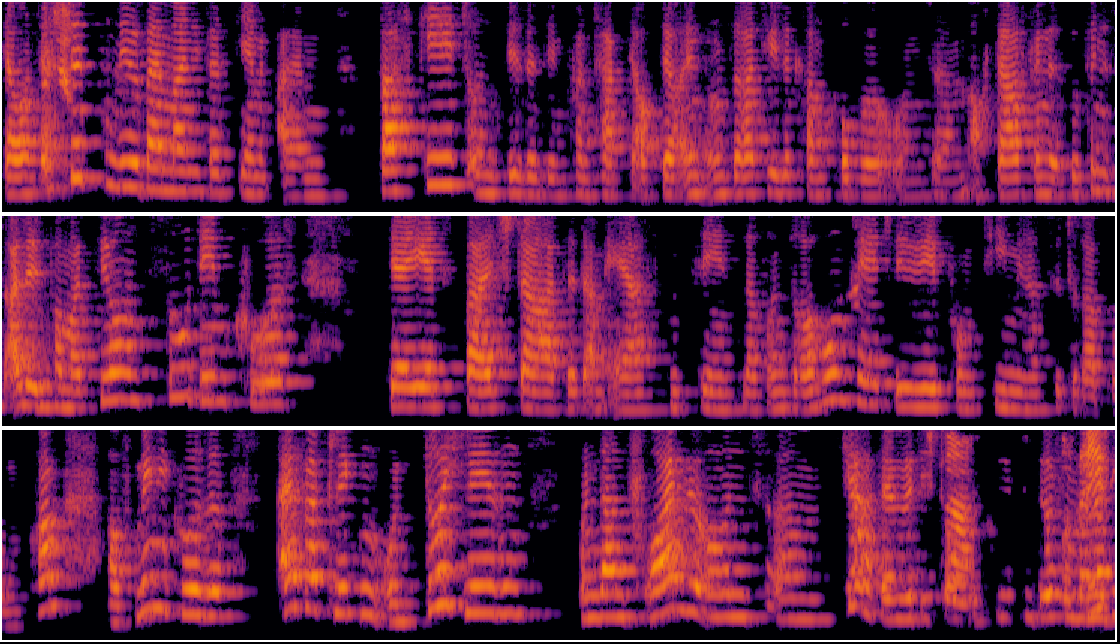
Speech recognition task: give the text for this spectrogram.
Da unterstützen wir beim Manifestieren mit allem, was geht und wir sind in Kontakt auch der, in unserer Telegram-Gruppe und ähm, auch da findest du findest alle Informationen zu dem Kurs, der jetzt bald startet am 1.10. auf unserer Homepage www.team-hydra.com auf Minikurse. Einfach klicken und durchlesen und dann freuen wir uns, ähm, ja, wenn wir dich dort ja. begrüßen dürfen. Und liest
